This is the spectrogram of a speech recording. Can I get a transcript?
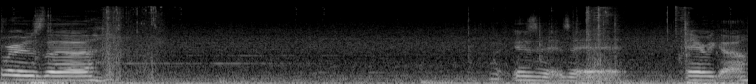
Where's the... is it? Is it... There we go.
